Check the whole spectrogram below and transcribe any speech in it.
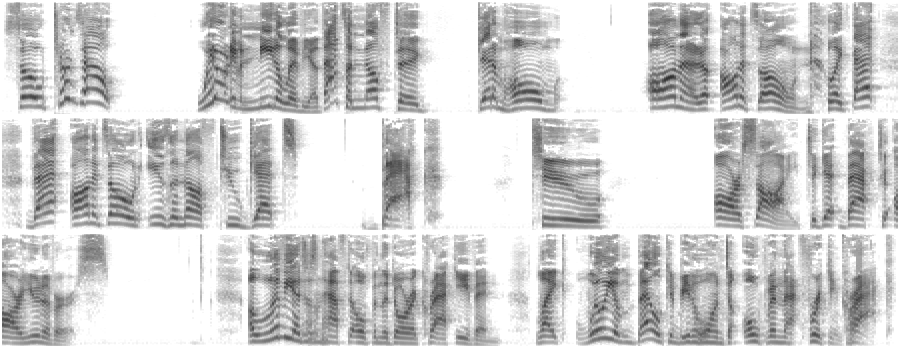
So turns out we don't even need Olivia. That's enough to get him home on a, on its own. like that that on its own is enough to get back to our side, to get back to our universe. Olivia doesn't have to open the door a crack even. Like, William Bell could be the one to open that freaking crack.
